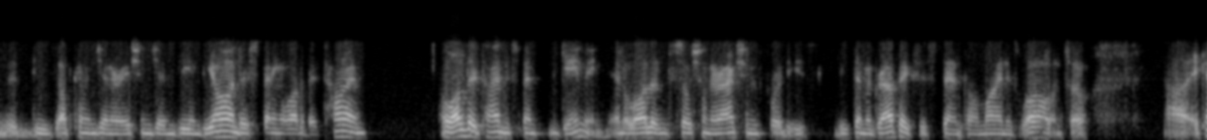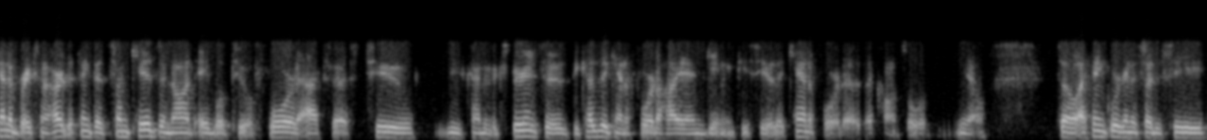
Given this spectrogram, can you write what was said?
these upcoming generation, Gen Z and beyond, are spending a lot of their time, a lot of their time is spent gaming, and a lot of social interaction for these these demographics is spent online as well. And so uh, it kind of breaks my heart to think that some kids are not able to afford access to these kind of experiences because they can't afford a high-end gaming PC or they can't afford a, a console, you know. So I think we're going to start to see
